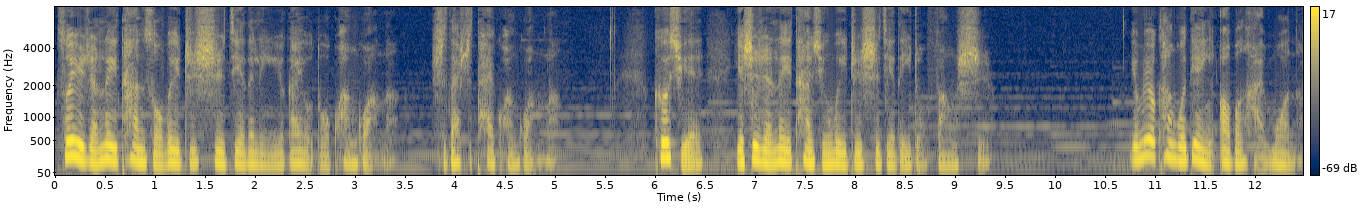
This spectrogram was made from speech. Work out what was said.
所以，人类探索未知世界的领域该有多宽广呢？实在是太宽广了。科学也是人类探寻未知世界的一种方式。有没有看过电影《奥本海默》呢？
